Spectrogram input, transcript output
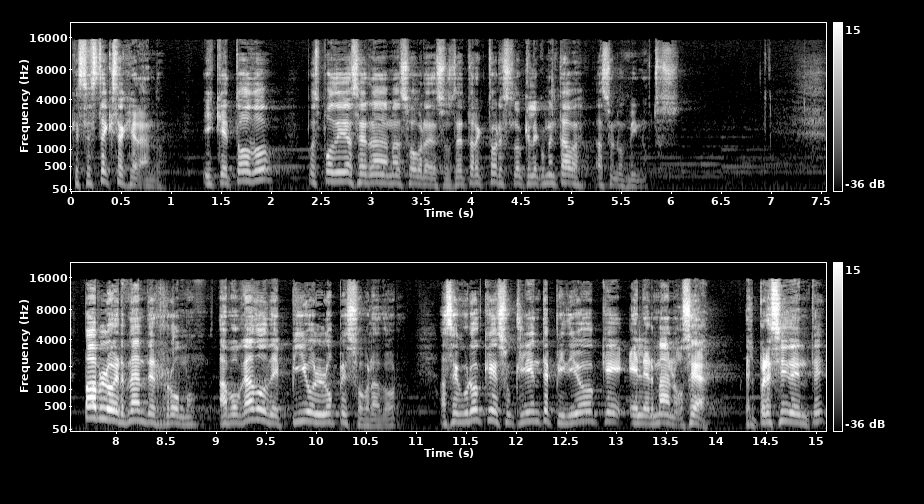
que se está exagerando y que todo pues podría ser nada más obra de sus detractores, lo que le comentaba hace unos minutos. Pablo Hernández Romo, abogado de Pío López Obrador, aseguró que su cliente pidió que el hermano, o sea, el presidente,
